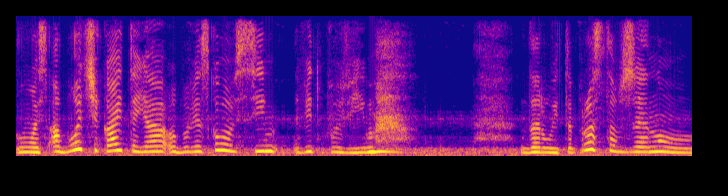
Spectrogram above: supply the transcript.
Ось, або чекайте, я обов'язково всім відповім. Даруйте. Просто вже, ну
